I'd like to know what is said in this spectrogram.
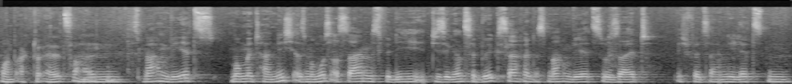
und aktuell zu halten? Mm, das machen wir jetzt momentan nicht. Also man muss auch sagen, dass wir die, diese ganze Brick-Sache, das machen wir jetzt so seit, ich würde sagen, die letzten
